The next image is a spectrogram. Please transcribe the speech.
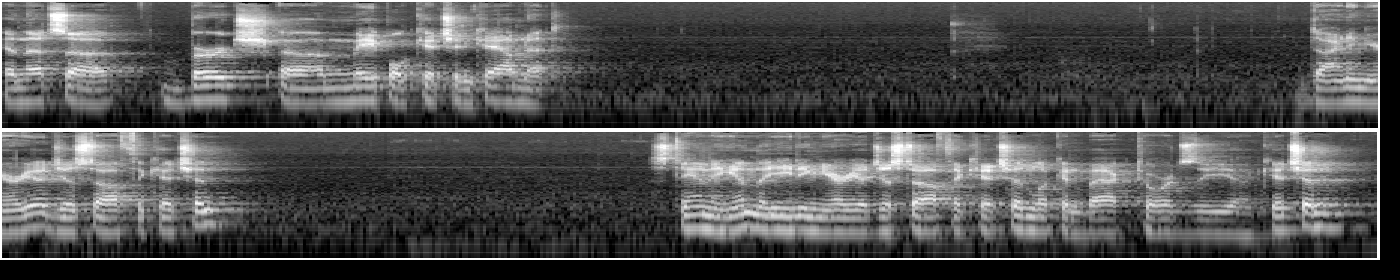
And that's a birch uh, maple kitchen cabinet. Dining area just off the kitchen. Standing in the eating area just off the kitchen, looking back towards the uh, kitchen.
